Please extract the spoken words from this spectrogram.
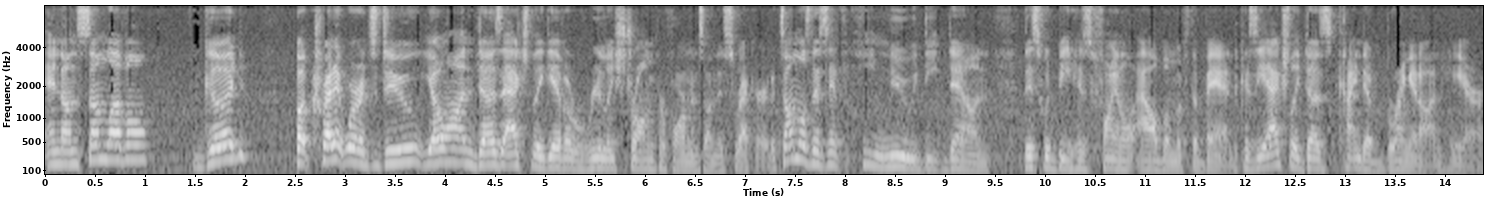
and on some level, good, but credit where it's due, Johan does actually give a really strong performance on this record. It's almost as if he knew deep down this would be his final album with the band, because he actually does kind of bring it on here.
